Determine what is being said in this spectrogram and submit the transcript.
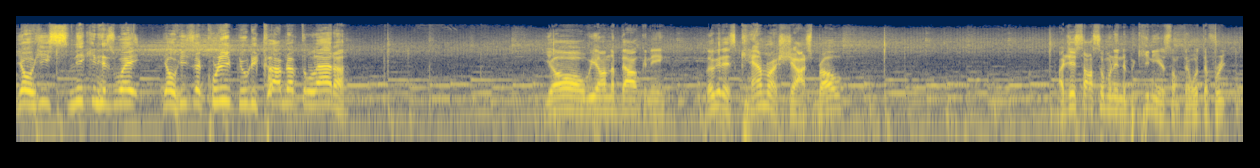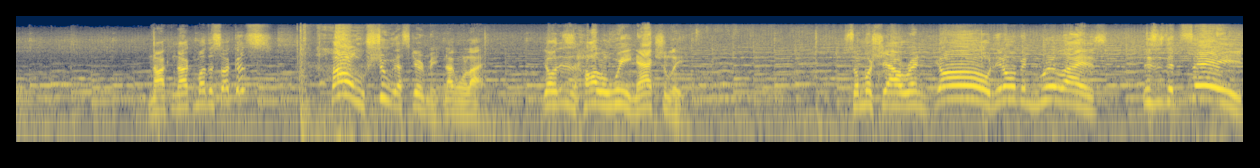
Yo, he's sneaking his way. Yo, he's a creep, dude. He climbed up the ladder. Yo, we on the balcony. Look at his camera shots, bro. I just saw someone in a bikini or something. What the freak? Knock, knock, mother suckers. Oh, shoot. That scared me. Not gonna lie. Yo, this is Halloween, actually. Someone showering. Yo, they don't even realize. This is insane.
